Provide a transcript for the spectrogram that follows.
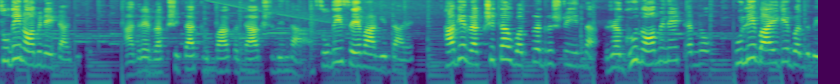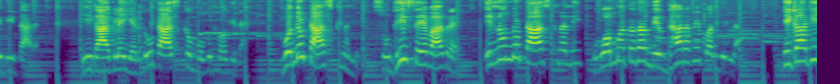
ಸುದಿ ನಾಮಿನೇಟ್ ಆಗಿತ್ತು. ಆದ್ರೆ ರಕ್ಷಿತಾ ಕೃಪಾ ಕಟಾಕ್ಷದಿಂದ ಸುದಿ ಸೇವ್ ಆಗಿದ್ದಾರೆ. ಹಾಗೆ ರಕ್ಷಿತಾ ವಕ್ರದೃಷ್ಟಿಯಿಂದ ರಘು ನಾಮಿನೇಟ್ ಅನ್ನು ಹುಲಿ ಬಾಯಿಗೆ ಬಂದು ಬಿದ್ದಿದ್ದಾರೆ. ಈಗಾಗಲೇ ಎರಡೂ ಟಾಸ್ಕ್ ಮುಗಿದು ಹೋಗಿದೆ. ಒಂದು ಟಾಸ್ಕ್ನಲ್ಲಿ ಸುಧಿ ಸೇವ್ ಆದ್ರೆ ಇನ್ನೊಂದು ಟಾಸ್ಕ್ನಲ್ಲಿ ಒಮ್ಮತದ ನಿರ್ಧಾರವೇ ಬಂದಿಲ್ಲ. ಹೀಗಾಗಿ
